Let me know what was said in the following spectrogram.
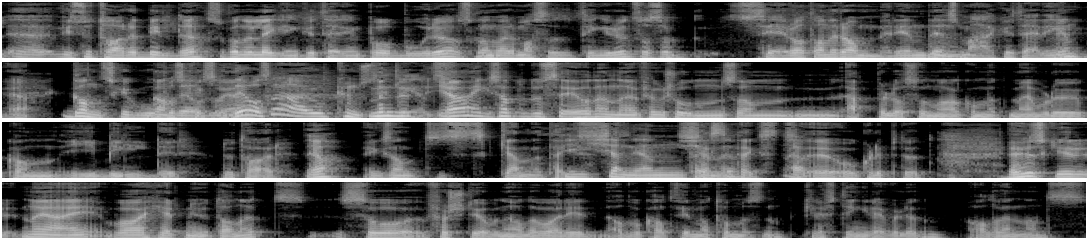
eh, Hvis du tar et bilde, så kan du legge en kvittering på bordet, og så kan det være masse ting rundt, og så ser du at han rammer inn det som er kvitteringen. Ganske god på det også. god, ja. Det også er jo kunstig intelligens. ja, ikke sant? Du ser jo denne funksjonen som Apple også nå har kommet med, hvor du kan gi bilder du tar. Ja. Ikke sant? Skanne tekst. Kjenne igjen tekst, tekst Ja. eh, og klippe det ut. Jeg husker når jeg var helt nyutdannet, så første jobben jeg hadde var i advokatfirmaet Thommessen. Krefting Revelund og alle vennene hans.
